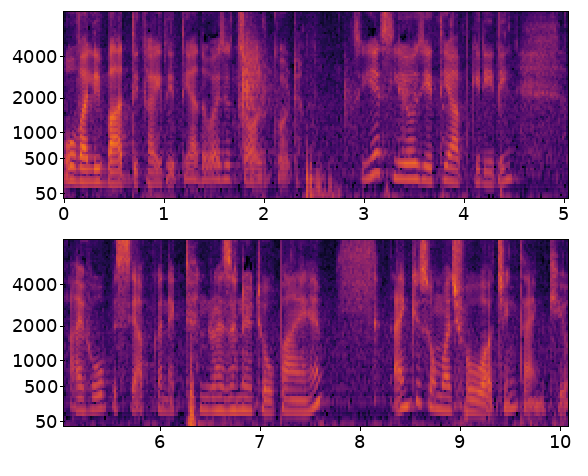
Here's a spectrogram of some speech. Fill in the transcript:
वो वाली बात दिखाई देती है otherwise it's all good so yes Leos ये थी आपकी रीडिंग आई होप इससे आप कनेक्ट एंड रेजोनेट हो पाए हैं. Thank you so much for watching thank you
